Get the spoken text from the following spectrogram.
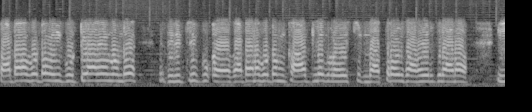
കാട്ടാനക്കൂട്ടം ഈ കുട്ടിയാനയും കൊണ്ട് തിരിച്ച് കാട്ടാനക്കൂട്ടം കാട്ടിലേക്ക് പ്രവേശിച്ചിട്ടുണ്ട്. അത്ര ഒരു സാഹചര്യത്തിലാണ് ഈ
